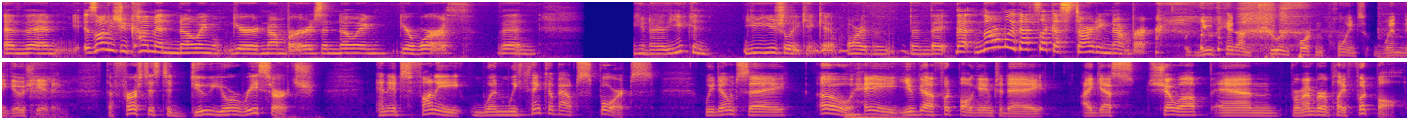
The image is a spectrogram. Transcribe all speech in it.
And then as long as you come in knowing your numbers and knowing your worth, then you know, you can you usually can get more than than they that normally that's like a starting number. You hit on two important points when negotiating. The first is to do your research. And it's funny when we think about sports we don't say oh hey you've got a football game today. I guess show up and remember to play football.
